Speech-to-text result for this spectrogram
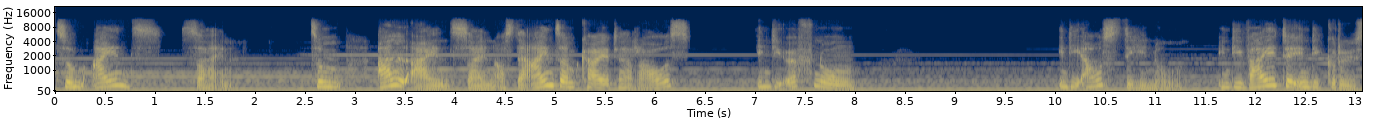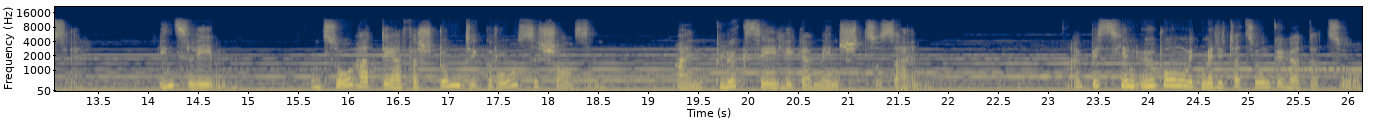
zum Einssein, zum All-Eins-Sein, aus der Einsamkeit heraus in die Öffnung, in die Ausdehnung, in die Weite, in die Größe, ins Leben. Und so hat der Verstummte große Chancen, ein glückseliger Mensch zu sein. Ein bisschen Übung mit Meditation gehört dazu.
